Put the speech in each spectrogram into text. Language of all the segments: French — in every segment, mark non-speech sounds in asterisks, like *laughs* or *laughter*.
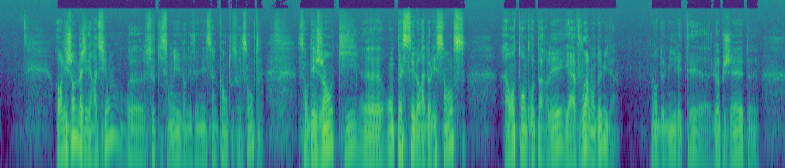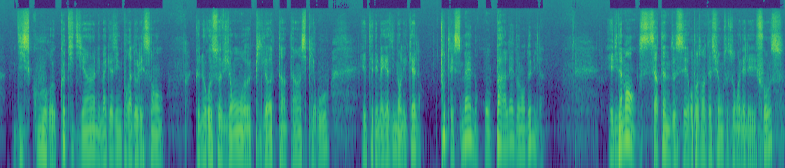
Or, les gens de ma génération, euh, ceux qui sont nés dans les années 50 ou 60, sont des gens qui euh, ont passé leur adolescence à entendre parler et à voir l'an 2000. L'an 2000 était euh, l'objet de discours quotidiens, les magazines pour adolescents que nous recevions, Pilote, Tintin, Spirou, étaient des magazines dans lesquels toutes les semaines on parlait de l'an 2000. Évidemment, certaines de ces représentations se sont révélées fausses,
